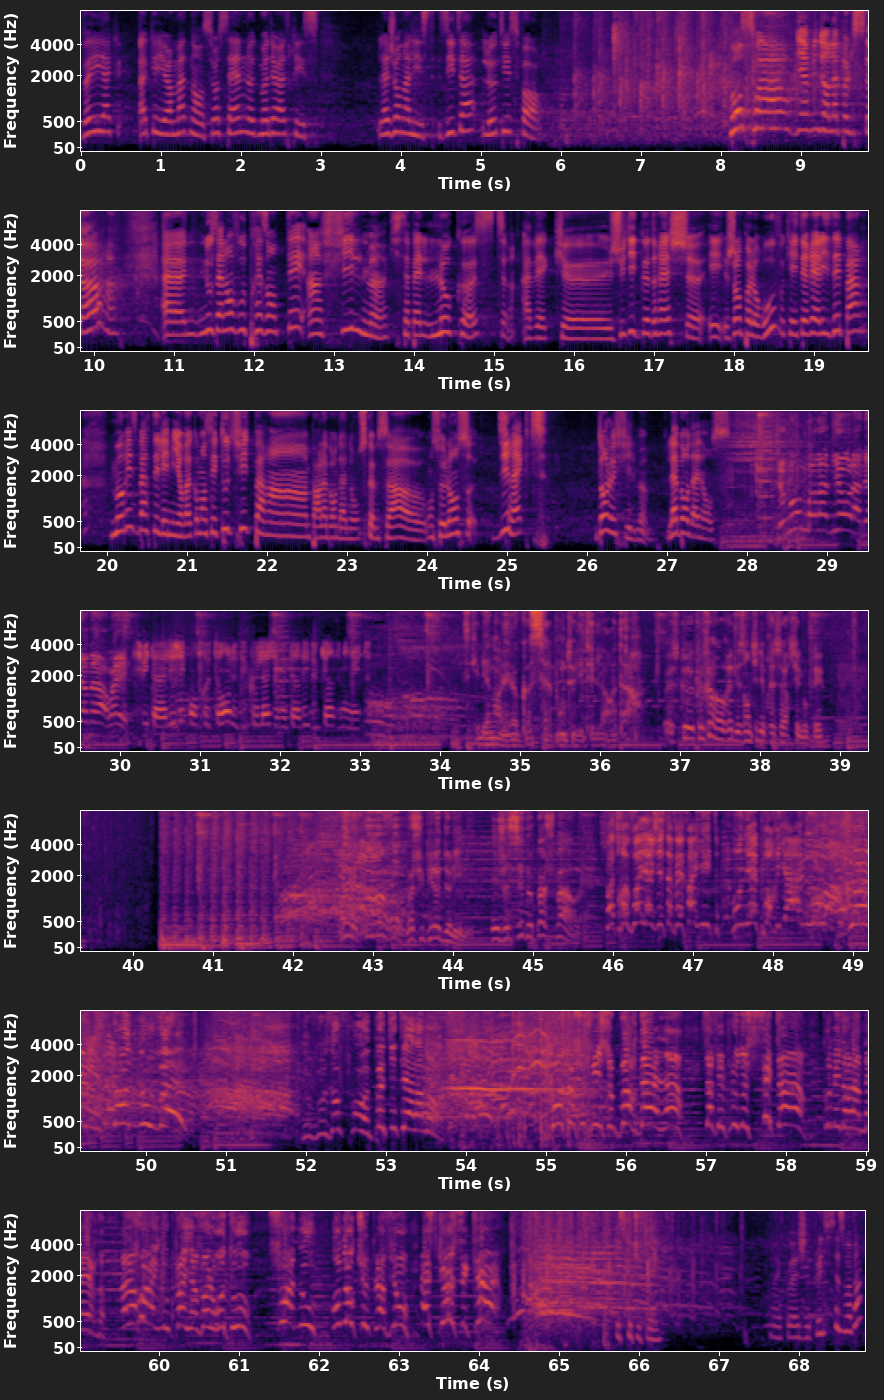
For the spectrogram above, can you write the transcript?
Veuillez acc- accueillir maintenant sur scène notre modératrice, la journaliste Zita Lotus Fort. Bonsoir, bienvenue dans l'Apple Store. Euh, nous allons vous présenter un film qui s'appelle Low Cost avec euh, Judith Godrèche et Jean-Paul Rouve qui a été réalisé par Maurice Barthélémy. On va commencer tout de suite par, un, par la bande-annonce, comme ça euh, on se lance direct dans le film. La bande-annonce. Je monte dans l'avion là, Bernard, ouais. Suite à un léger contretemps, le décollage est retardé de 15 minutes. Ce qui est bien dans les low cost, c'est la ponctualité de leur retard. Est-ce que quelqu'un aurait des antidépresseurs, s'il vous plaît? Moi, je suis pilote de ligne. Et je sais de quoi je parle. Votre voyagiste a fait faillite. On n'y est pour rien, nous. J'ai une bonne nouvelle. Nous vous offrons un petit thé à la menthe. Bon, ça suffit ce bordel là Ça fait plus de 7 heures qu'on est dans la merde. Alors soit ils nous payent un vol retour, soit nous, on occupe l'avion. Est-ce que c'est clair? Qu'est-ce que tu fais? Ouais, quoi, j'applaudis, ça se voit pas?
